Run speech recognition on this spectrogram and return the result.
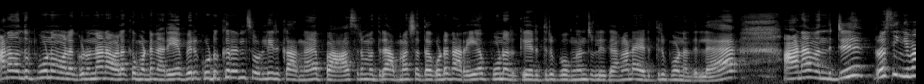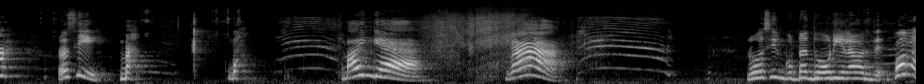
ஆனால் வந்து பூனை வளர்க்கணும்னா நான் வளர்க்க மாட்டேன். நிறைய பேர் கொடுக்குறேன்னு சொல்லியிருக்காங்க. இப்போ ஆசிரமத்தில் அம்மா சத்தா கூட நிறைய பூனை இருக்குது எடுத்துகிட்டு போங்கன்னு சொல்லியிருக்காங்க. நான் எடுத்துகிட்டு போனதில்லை. ஆனால் வந்துட்டு ரோசி இங்கே வா. ரோசி பா பா வா இங்கே. வா. ரோசின்னு கூப்பிட்டா தோடியெல்லாம் வருது. போங்க.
